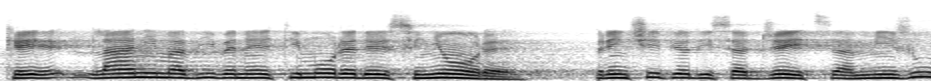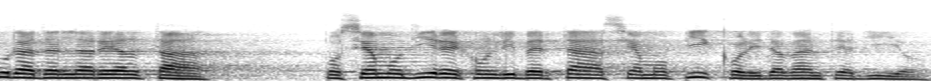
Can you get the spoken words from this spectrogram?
che l'anima vive nel timore del Signore, principio di saggezza, misura della realtà, possiamo dire con libertà siamo piccoli davanti a Dio,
